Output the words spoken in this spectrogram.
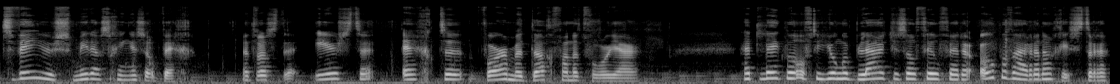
twee uur middags gingen ze op weg. Het was de eerste echte warme dag van het voorjaar. Het leek wel of de jonge blaadjes al veel verder open waren dan gisteren.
